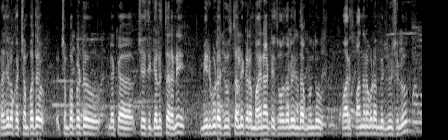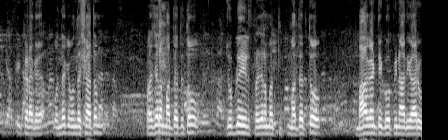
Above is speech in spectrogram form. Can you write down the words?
ప్రజలు ఒక చెంపత చెంపపెట్టు లెక్క చేసి గెలుస్తారని మీరు కూడా చూస్తారు. ఇక్కడ మైనార్టీ సోదరులు ఇంతకుముందు వారి స్పందన కూడా మీరు చూసిళ్ళు ఇక్కడ వందకి వంద శాతం ప్రజల మద్దతుతో జూబ్లీ హిల్స్ ప్రజల మద్ద- మద్దతుతో మాగంటి గోపీనాథ్ గారు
